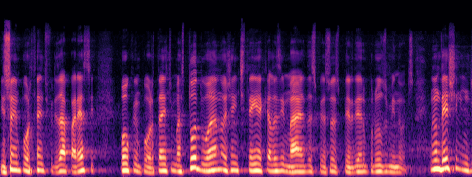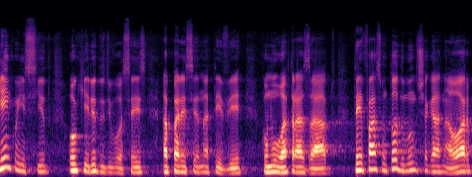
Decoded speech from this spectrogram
Isso é importante frisar, parece pouco importante, mas todo ano a gente tem aquelas imagens das pessoas perdendo por uns minutos. Não deixe ninguém conhecido ou querido de vocês aparecer na TV como atrasado. façam todo mundo chegar na hora,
